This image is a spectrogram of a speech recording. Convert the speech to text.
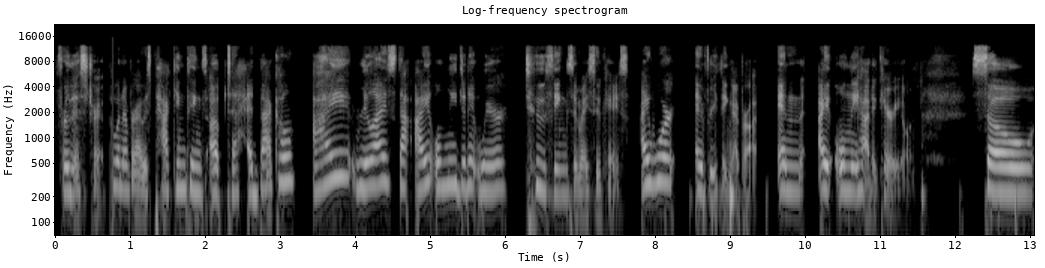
for this trip. Whenever I was packing things up to head back home, I realized that I only didn't wear two things in my suitcase. I wore everything I brought and I only had a carry on. So,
